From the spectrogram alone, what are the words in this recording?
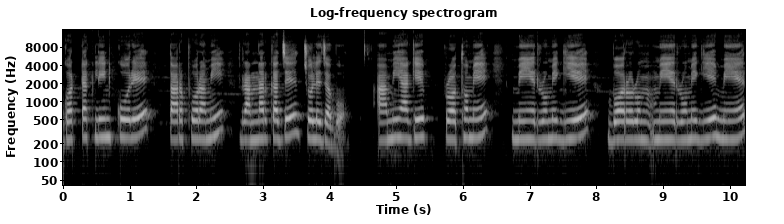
ঘরটা ক্লিন করে তারপর আমি রান্নার কাজে চলে যাব। আমি আগে প্রথমে মেয়ের রুমে গিয়ে, বড় রুম, মেয়ের রুমে গিয়ে মেয়ের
